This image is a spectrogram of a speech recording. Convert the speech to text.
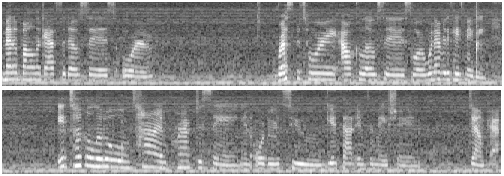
metabolic acidosis or respiratory alkalosis or whatever the case may be. It took a little time practicing in order to get that information down pat.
